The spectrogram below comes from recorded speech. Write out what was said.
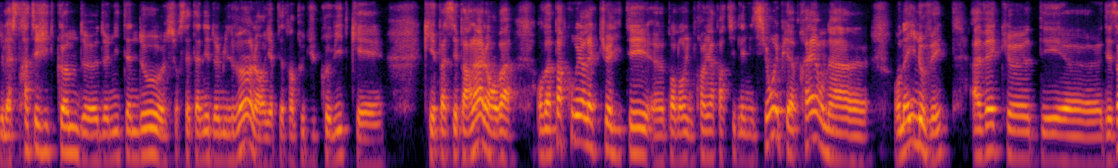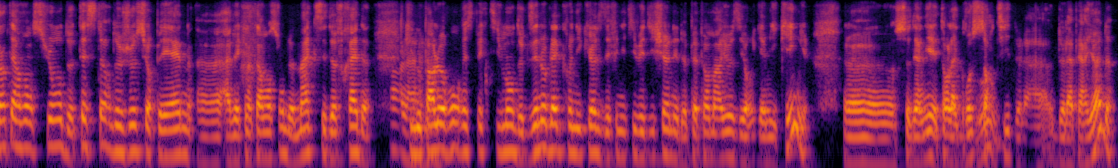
de la stratégie de com de, de, Nintendo sur cette année 2020. Alors, il y a peut-être un peu du Covid qui est, qui est passé par là. Alors, on va, on va parcourir l'actualité pendant une première partie de l'émission. Et puis après, on a, on a innové avec euh, des, euh, des, interventions de testeurs de jeux sur PN, euh, avec l'intervention de Max et de Fred, oh qui nous parleront respectivement de Xenoblade Chronicles Definitive Edition et de Paper Mario The Origami King, ce dernier étant la grosse sortie de la, de la période.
